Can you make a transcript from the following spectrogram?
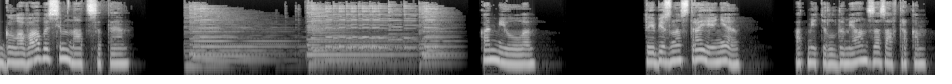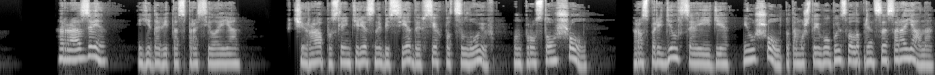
Глава восемнадцатая Камилла «Ты без настроения», — отметил Дамиан за завтраком. «Разве?» — ядовито спросила я. Вчера, после интересной беседы, всех поцелуев, он просто ушел. Распорядился о еде и ушел, потому что его вызвала принцесса Раяна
